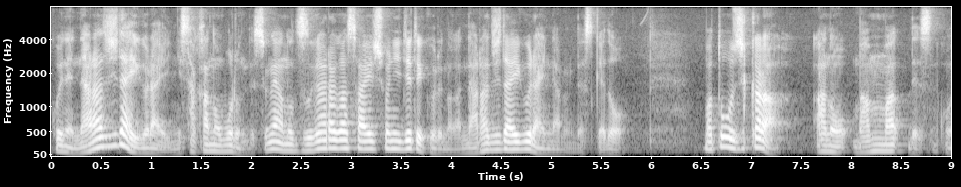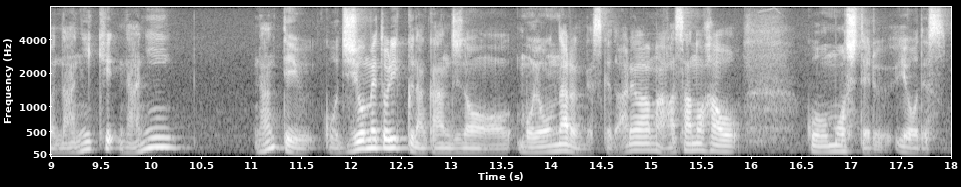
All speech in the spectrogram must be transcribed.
これね奈良時代ぐらいに遡るんですよね。あの図柄が最初に出てくるのが奈良時代ぐらいになるんですけど、まあ、当時からあのまんまですねこれ何け何なんていうこうジオメトリックな感じの模様になるんですけどあれはまあ麻の葉をこう模してるようです。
